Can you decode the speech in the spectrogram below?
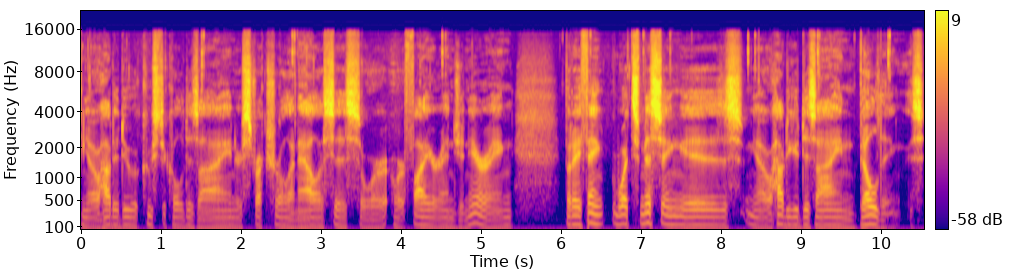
you know, how to do acoustical design or structural analysis or, or fire engineering. But I think what's missing is, you know, how do you design buildings,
